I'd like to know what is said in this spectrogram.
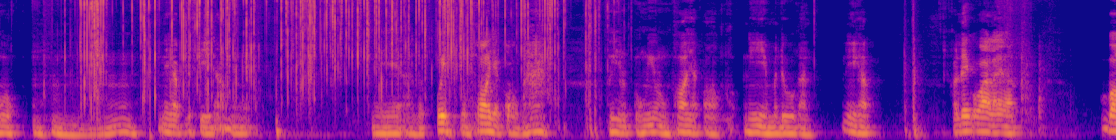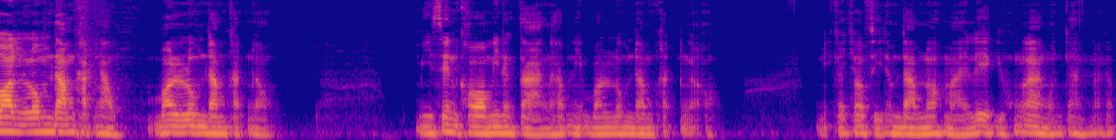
หกนี่ครับสีดำเนี่ยนี่อะอุ้ยหลวงพ่ออยากออกมาเฮ้ยองค์นี้หลวงพ่ออยากออกนี่มาดูกัน นี่ครับเขาเรียกว่าอะไรครับ บอลลมดำขัดเงา บอลลมดำขัดเงา มีเส้นคอมีต่างๆนะครับ นี่บอลลมดำขัดเงา นี่ใครชอบสีดำๆเนาะหมายเลขอยู่ข้างล่างเหมือนกันนะครับ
